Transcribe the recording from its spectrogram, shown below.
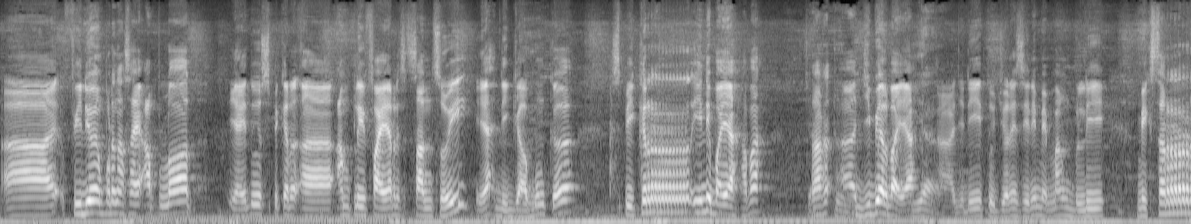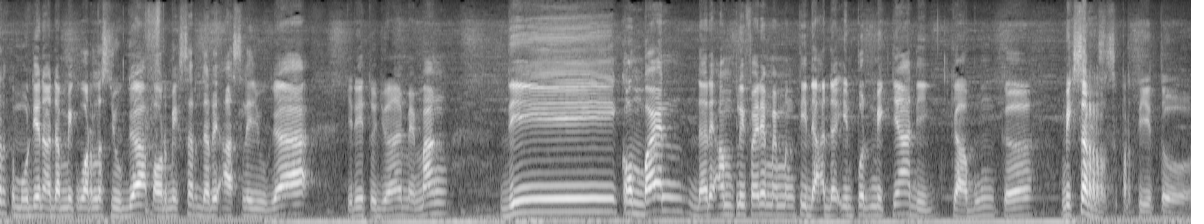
eh, video yang pernah saya upload yaitu speaker eh, amplifier Sansui ya digabung ke speaker ini Pak ya apa? Eh, JBL Pak ya. Iya. Nah, jadi tujuannya sini memang beli mixer, kemudian ada mic wireless juga, power mixer dari asli juga. Jadi tujuannya memang di combine dari amplifier yang memang tidak ada input mic-nya digabung ke mixer seperti itu.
